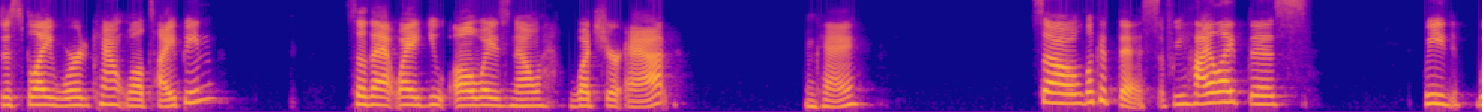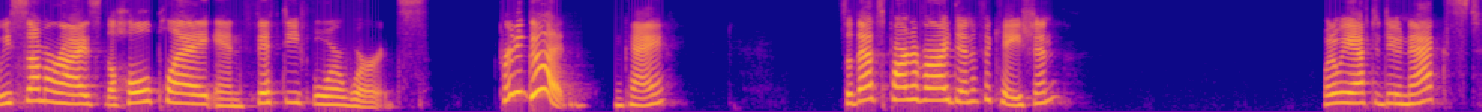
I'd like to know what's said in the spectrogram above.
display word count while typing. So that way you always know what you're at. Okay. So look at this. If we highlight this, we, we summarize the whole play in 54 words. Pretty good. Okay. So that's part of our identification. What do we have to do next?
